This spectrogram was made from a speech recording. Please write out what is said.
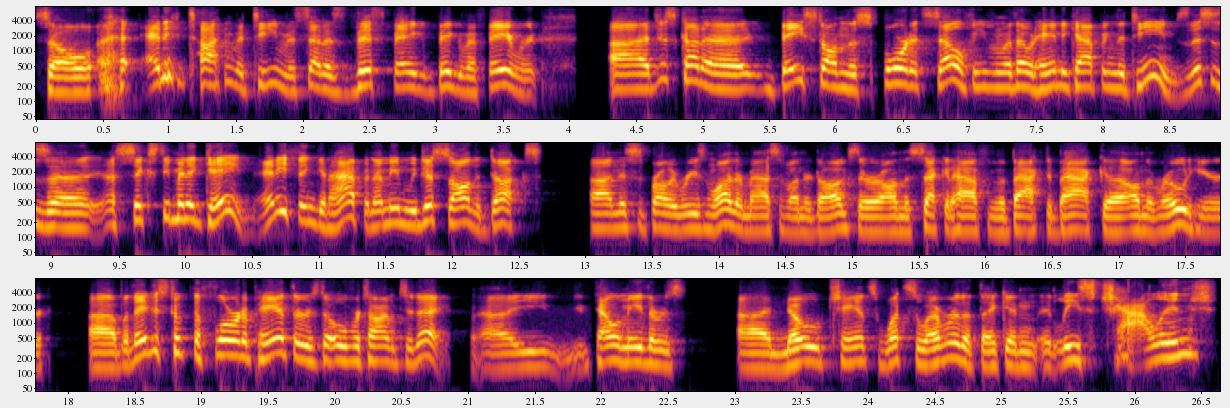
So anytime a team is set as this big big of a favorite, uh, just kind of based on the sport itself, even without handicapping the teams, this is a, a 60 minute game. Anything can happen. I mean, we just saw the Ducks, uh, and this is probably the reason why they're massive underdogs. They're on the second half of a back to back on the road here. Uh, but they just took the Florida Panthers to overtime today. Uh, you, you're telling me there's uh, no chance whatsoever that they can at least challenge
